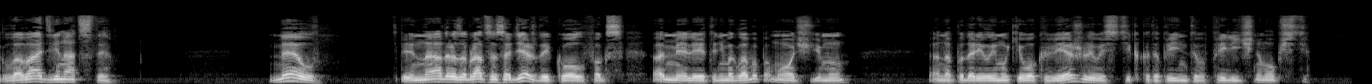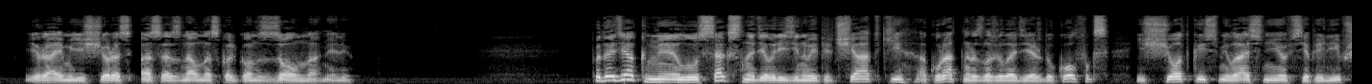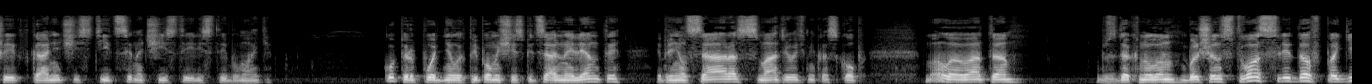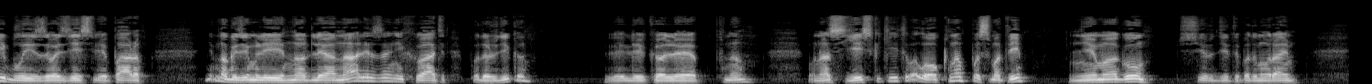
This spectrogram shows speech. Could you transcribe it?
Глава двенадцатая. Мел, теперь надо разобраться с одеждой Колфакс. Амелия это не могла бы помочь ему. Она подарила ему кивок вежливости, как это принято в приличном обществе. И Райм еще раз осознал, насколько он зол на Амелию. Подойдя к Мелу, Сакс надел резиновые перчатки, аккуратно разложил одежду Колфакс и щеткой смела с нее все прилипшие к ткани частицы на чистые листы бумаги. Купер поднял их при помощи специальной ленты и принялся рассматривать микроскоп. «Маловато», — вздохнул он. «Большинство следов погибло из-за воздействия пара. Немного земли, но для анализа не хватит. Подожди-ка». «Великолепно. У нас есть какие-то волокна. Посмотри». «Не могу», — сердито подумал Райм.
